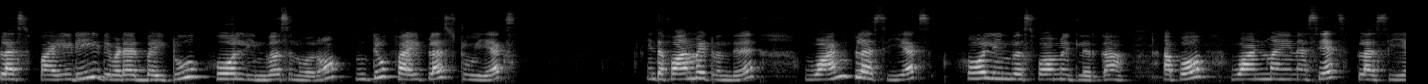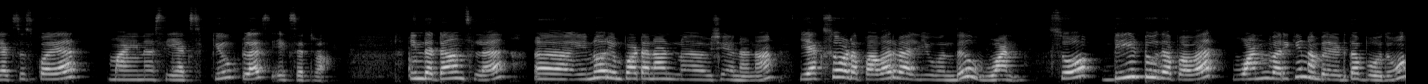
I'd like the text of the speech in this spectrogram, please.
plus five D divided by two whole இன்வர்ஸ்னு வரும். Into five plus two x இந்த ஃபார்மேட் வந்து one plus x whole inverse ஃபார்மேட்டில் இருக்கா? அப்போது one minus x plus x square minus x cube plus etcetera இந்த டேர்ம்ஸில் இன்னொரு இம்பார்ட்டண்டான விஷயம் என்னென்னா எக்ஸோட பவர் வேல்யூ வந்து one so D to the power one வரைக்கும் நம்ம எடுத்தால் போதும்.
